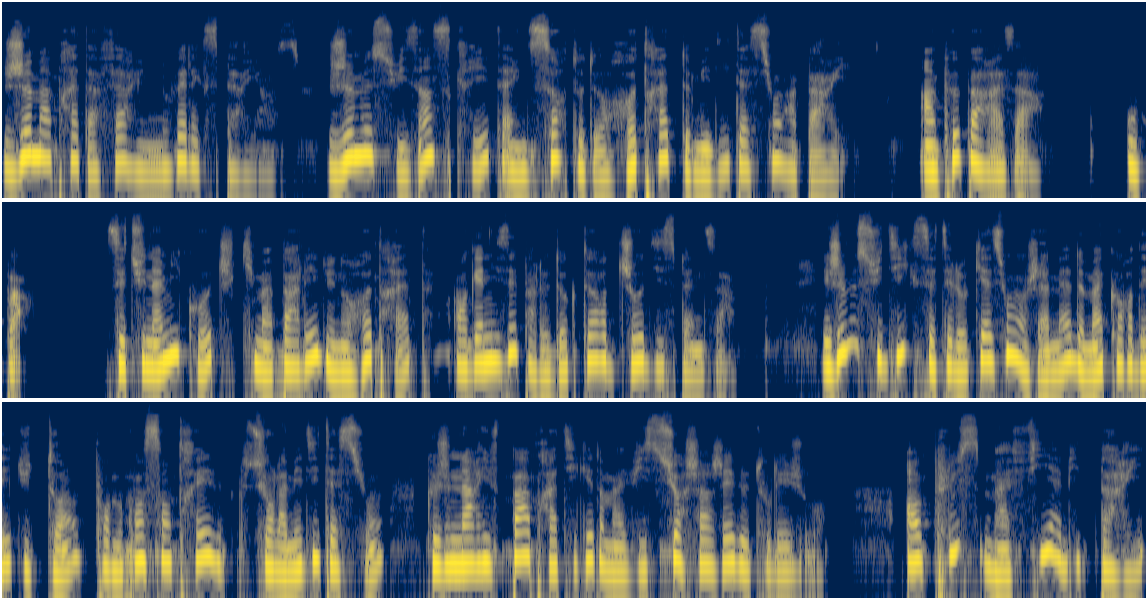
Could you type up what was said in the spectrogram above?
je m'apprête à faire une nouvelle expérience. Je me suis inscrite à une sorte de retraite de méditation à Paris. Un peu par hasard. Ou pas. C'est une amie coach qui m'a parlé d'une retraite organisée par le docteur Joe Dispenza. Et je me suis dit que c'était l'occasion ou jamais de m'accorder du temps pour me concentrer sur la méditation que je n'arrive pas à pratiquer dans ma vie surchargée de tous les jours. En plus, ma fille habite Paris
